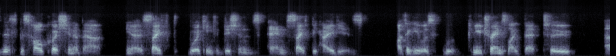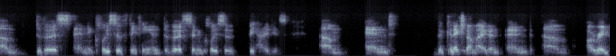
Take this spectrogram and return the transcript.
this this whole question about you know safe working conditions and safe behaviours, I think it was can you translate that to um, diverse and inclusive thinking and diverse and inclusive behaviours, um, and the connection I made and and um, I read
